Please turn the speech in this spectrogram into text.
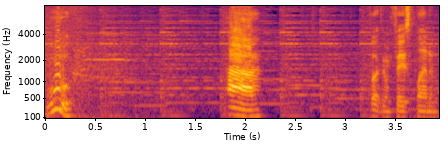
Woo! Ah. Fucking face planted.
